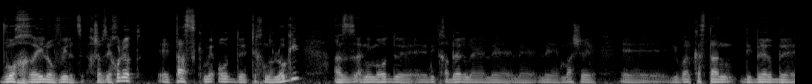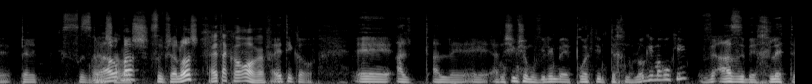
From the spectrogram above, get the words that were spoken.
והוא אחראי להוביל את זה. עכשיו, זה יכול להיות אה, task מאוד אה, טכנולוגי, אז אני מאוד אה, מתחבר למה שיובל קסטן דיבר בפרק 24, 23. היית קרוב, איפה? הייתי קרוב. על, על אנשים שמובילים פרויקטים טכנולוגיים ארוכים, ואז זה בהחלט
